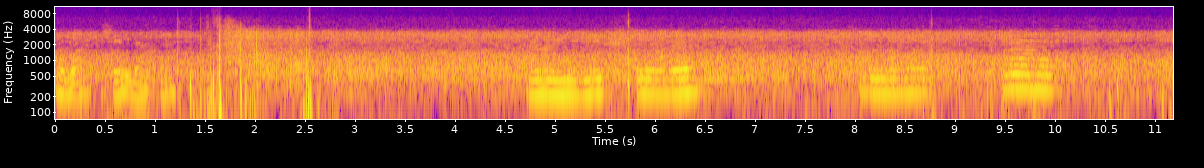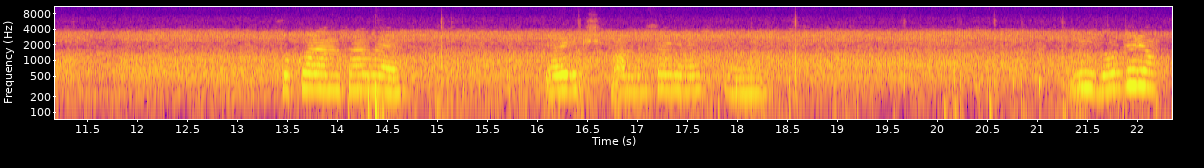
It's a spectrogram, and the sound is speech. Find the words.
Sabah şeylerden. Hemen bir şöyle. Aman. Çok karanlık abi. Böyle ışıklandırsaydınız. Hmm, zor görüyorum.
